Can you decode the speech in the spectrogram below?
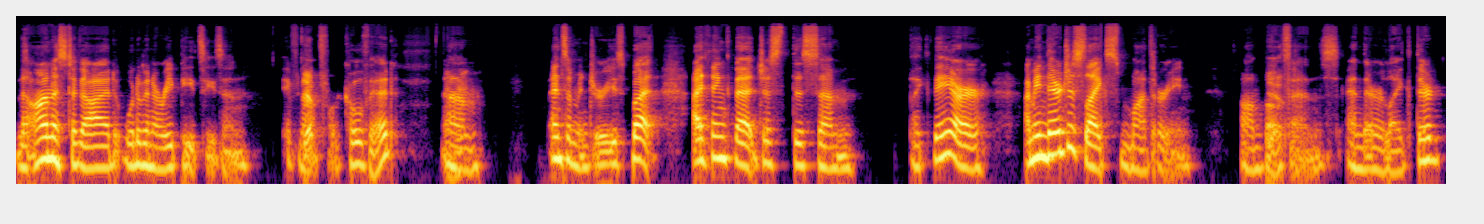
The honest to God would have been a repeat season if not Yep. for COVID Mhm. um, and some injuries. But I think that just this, um, like they are, I mean, they're just like smothering on Yeah. both ends, and they're like they're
